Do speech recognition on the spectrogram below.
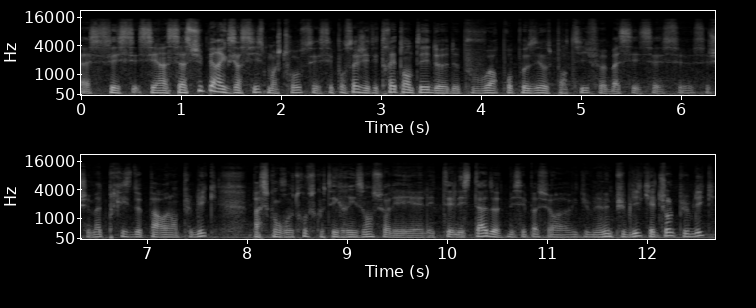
Euh, c'est un, super exercice, moi je trouve. C'est pour ça que j'étais très tenté de, pouvoir proposer aux sportifs bah, ces, schémas de prise de parole en public, parce qu'on retrouve ce côté grisant sur les, les, stades, mais c'est pas sur avec le même public. Il y a toujours le public,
